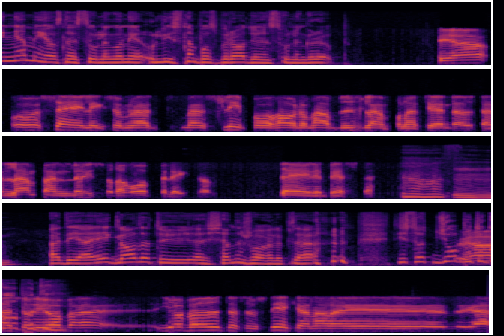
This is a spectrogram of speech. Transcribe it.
hänga med oss när solen går ner och lyssna på oss på radio när solen går upp. Ja, och se liksom att man slipper ha de här bygglamporna tända utan lampan lyser där uppe liksom. Det är det bästa. Ja. Ja, det, jag är glad att du känner så, säga. Det är så jobbigt Ja, att gå alltså, på... jobba, jobba ute som snickare när det är ja,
